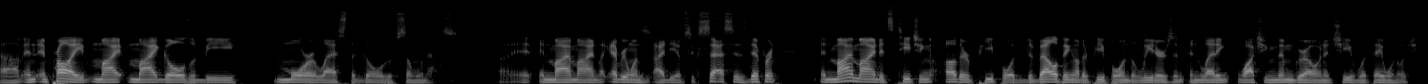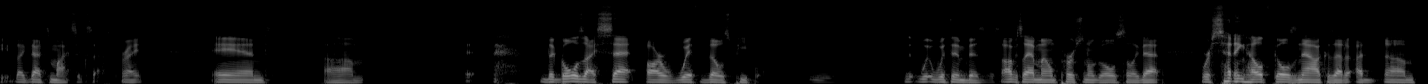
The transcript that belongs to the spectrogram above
um, and and probably my my goals would be more or less the goals of someone else. Uh, in- in my mind, like everyone's idea of success is different in my mind, it's teaching other people, it's developing other people into leaders and, and letting, watching them grow and achieve what they want to achieve. Like that's my success, right? And um, the goals I set are with those people w- within business. Obviously, I have my own personal goals, stuff like that. We're setting health goals now because I, I, um,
